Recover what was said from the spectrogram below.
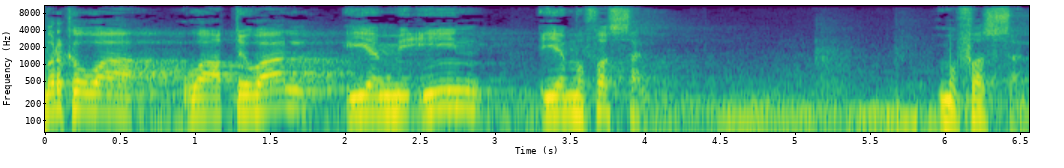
Marka waa waa tiwaal iyo mi'iin iyo mufasal mufasal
